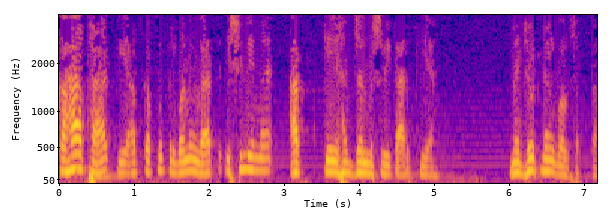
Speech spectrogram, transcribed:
कहा था कि आपका पुत्र बनूँगा तो इसलिए मैं आपके यहाँ जन्म स्वीकार किया। मैं झूठ नहीं बोल सकता।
